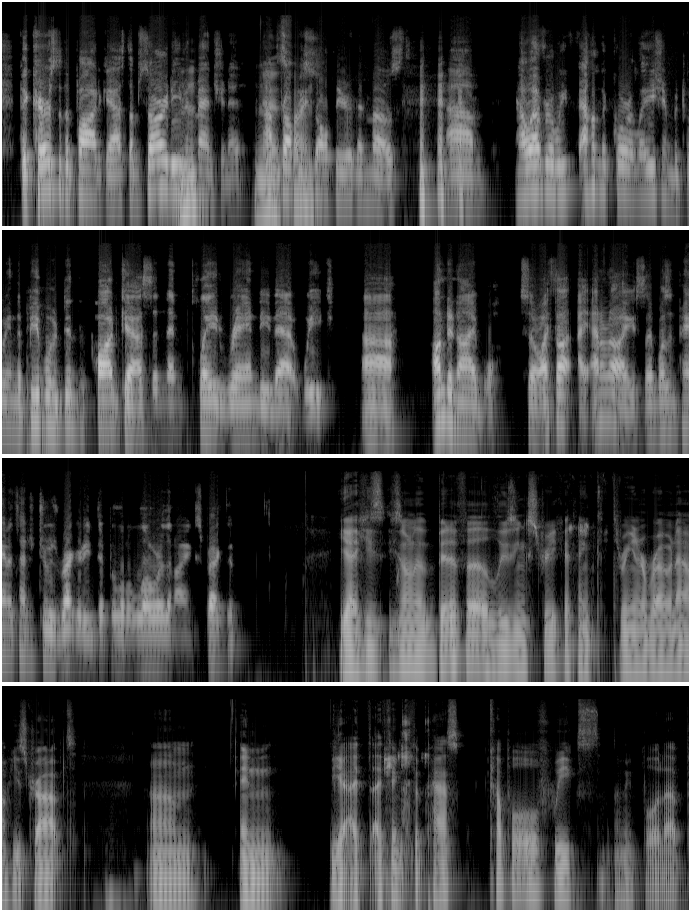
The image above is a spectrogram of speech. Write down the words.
the curse of the podcast. I'm sorry to even Mhm. mention it. No, I'm probably fine. saltier than most. Um, however, we found the correlation between the people who did the podcast and then played Randy that week. Uh, undeniable. So I thought I, I don't know. I guess I wasn't paying attention to his record. He dipped a little lower than I expected. Yeah, he's he's on a bit of a losing streak. I think three in a row now he's dropped. Um, and yeah, I I think the past couple of weeks. Let me pull it up.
